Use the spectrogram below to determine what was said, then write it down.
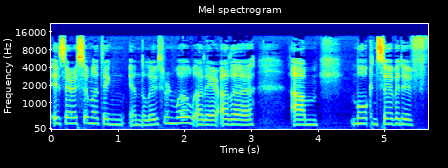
is there a similar thing in the Lutheran world? Are there other um, more conservative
